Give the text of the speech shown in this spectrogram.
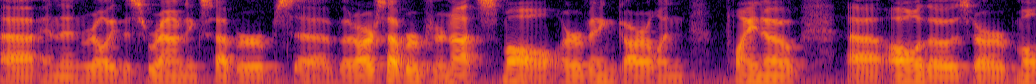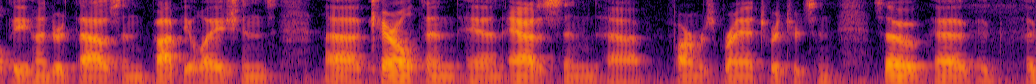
uh, and then really the surrounding suburbs. Uh, but our suburbs are not small Irving, Garland, Plano. Uh, all of those are multi hundred thousand populations uh, Carrollton and Addison, uh, Farmers Branch, Richardson. So uh, a, a,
